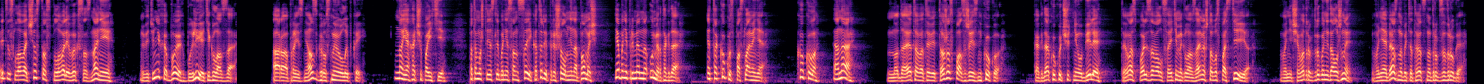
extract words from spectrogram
Эти слова часто всплывали в их сознании, ведь у них обоих были эти глаза. Аруа произнес с грустной улыбкой. «Но я хочу пойти, потому что если бы не сенсей, который пришел мне на помощь, я бы непременно умер тогда. Это Куку спасла меня. Куку, она...» «Но до этого ты ведь тоже спас жизнь Куку. Когда Куку чуть не убили, ты воспользовался этими глазами, чтобы спасти её. Вы ничего друг другу не должны. Вы не обязаны быть ответственны друг за друга.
